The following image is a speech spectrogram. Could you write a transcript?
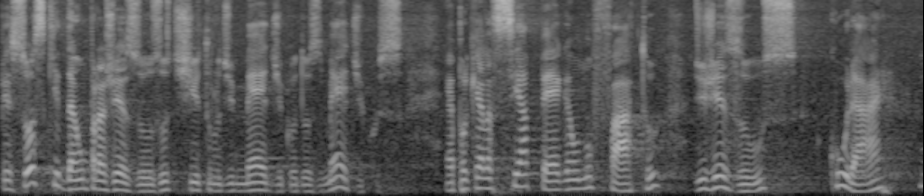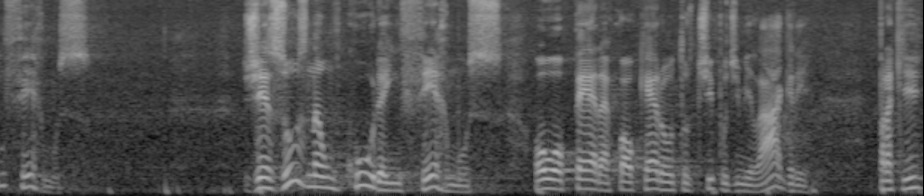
Pessoas que dão para Jesus o título de médico dos médicos é porque elas se apegam no fato de Jesus curar enfermos. Jesus não cura enfermos ou opera qualquer outro tipo de milagre para que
